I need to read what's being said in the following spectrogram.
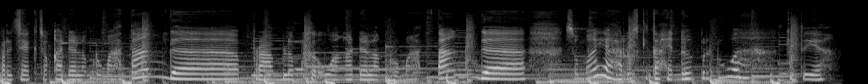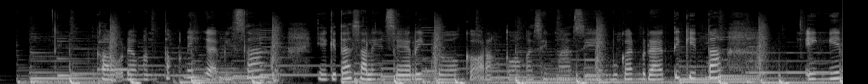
percekcokan dalam rumah tangga, problem keuangan dalam rumah tangga, semua ya harus kita handle berdua gitu ya. Kalau udah mentok nih nggak bisa ya kita saling sharing dong ke orang tua masing-masing. Bukan berarti kita ingin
